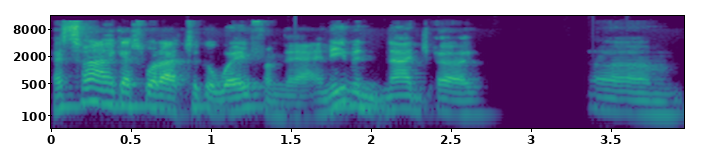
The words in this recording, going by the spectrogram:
that's I guess what I took away from that, and even not. Uh, um,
